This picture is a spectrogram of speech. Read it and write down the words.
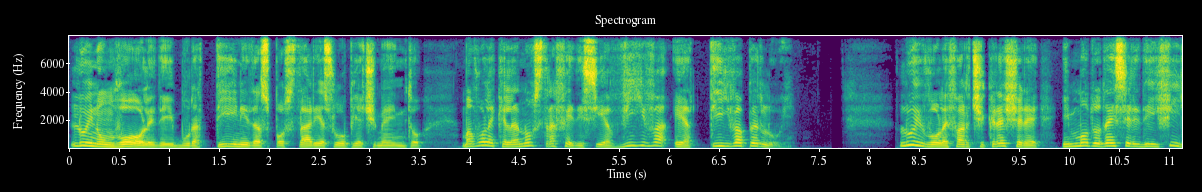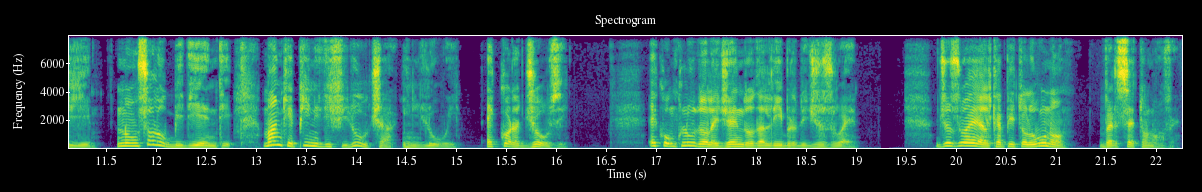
Lui non vuole dei burattini da spostare a suo piacimento, ma vuole che la nostra fede sia viva e attiva per lui. Lui vuole farci crescere in modo da essere dei figli, non solo ubbidienti, ma anche pieni di fiducia in lui e coraggiosi. E concludo leggendo dal libro di Giosuè. Giosuè al capitolo 1, versetto 9.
